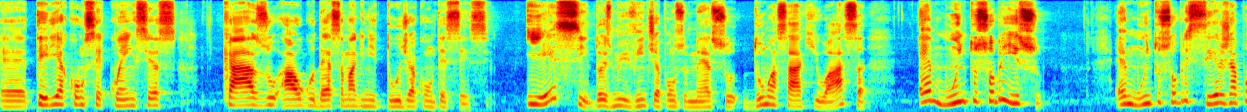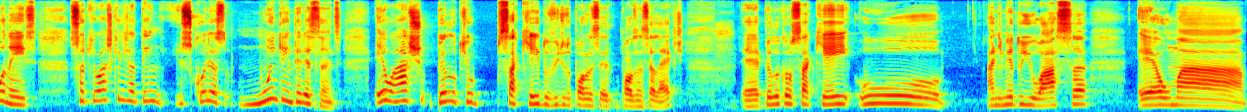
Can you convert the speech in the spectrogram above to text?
é, teria consequências caso algo dessa magnitude acontecesse? E esse 2020 Japão Submerso do Masaki Uasa é muito sobre isso. É muito sobre ser japonês. Só que eu acho que ele já tem escolhas muito interessantes. Eu acho, pelo que eu saquei do vídeo do Pause Select, é, pelo que eu saquei, o, anime do Yuasa é uma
